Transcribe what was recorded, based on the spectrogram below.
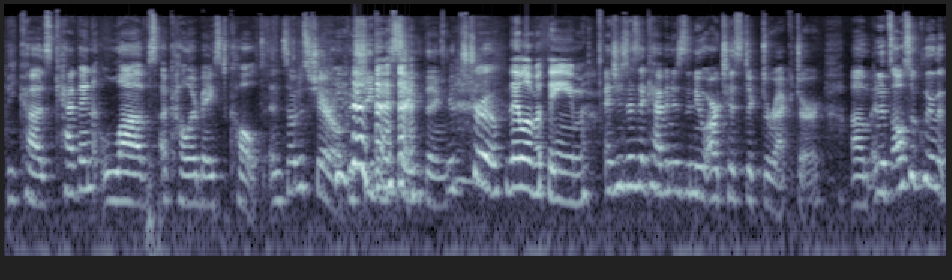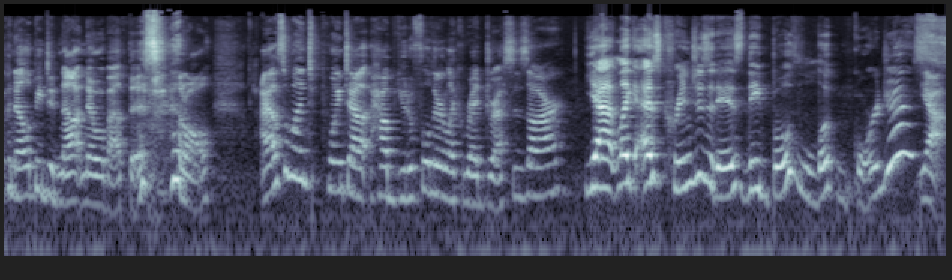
because Kevin loves a color based cult, and so does Cheryl because she did the same thing. It's true. They love a theme. And she says that Kevin is the new artistic director. Um, and it's also clear that Penelope did not know about this at all. I also wanted to point out how beautiful their like red dresses are. Yeah, like as cringe as it is, they both look gorgeous. Yeah,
